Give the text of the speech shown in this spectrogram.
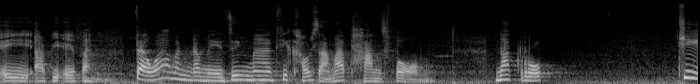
ไอ RPF อะ่ะ แต่ว่ามัน Amazing มากที่เขาสามารถ transform นักรบที่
